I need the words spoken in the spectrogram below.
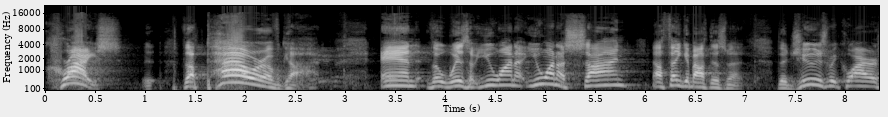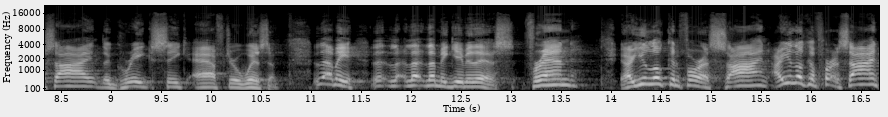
Christ, the power of God and the wisdom. You want, a, you want a sign? Now think about this a minute. The Jews require a sign, the Greeks seek after wisdom. Let me, let me give you this. Friend, are you looking for a sign? Are you looking for a sign?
